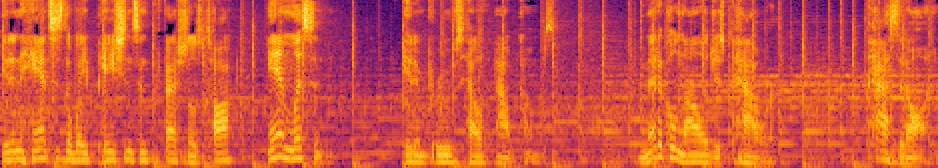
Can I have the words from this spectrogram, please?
It enhances the way patients and professionals talk and listen. It improves health outcomes. Medical knowledge is power. Pass it on.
